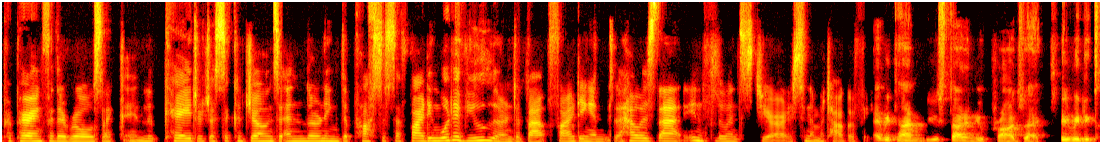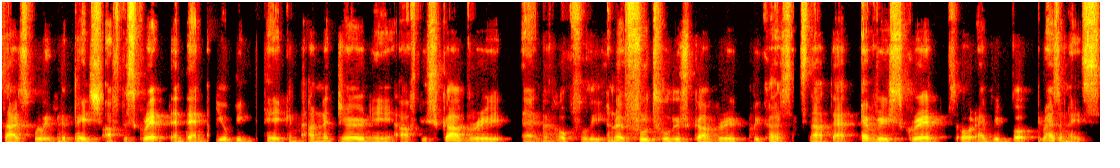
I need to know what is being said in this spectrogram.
preparing for their roles, like in Luke Cage or Jessica Jones, and learning the process of fighting. What have you learned about fighting, and how has that influenced your cinematography? Every time you start a new project, it really starts with the page of the script, and then you're being taken on a journey of discovery, and hopefully a fruitful discovery, because it's not that every script or every book resonates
